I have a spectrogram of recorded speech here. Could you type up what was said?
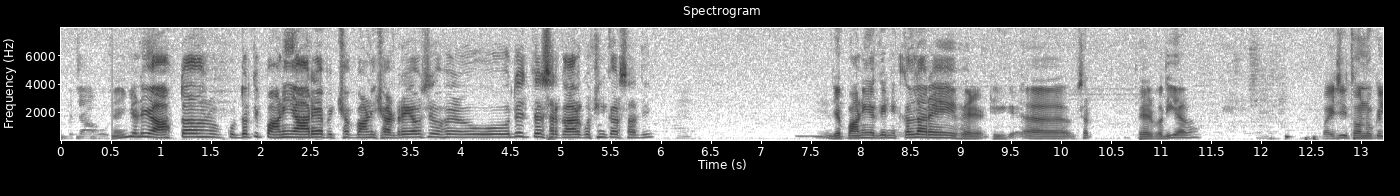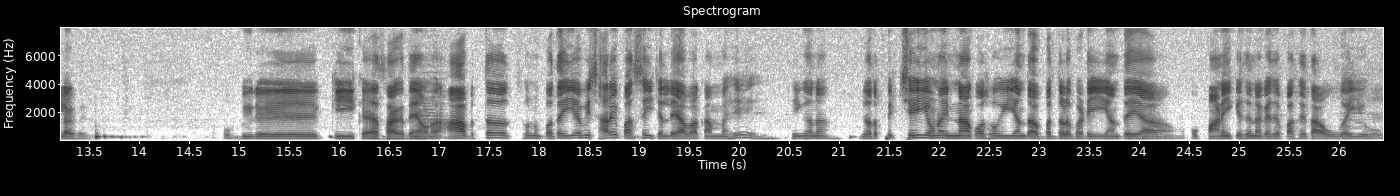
ਬਚਾਅ ਹੋ ਨਹੀਂ ਜਿਹੜੇ ਆਫਤਾਂ ਕੁਦਰਤੀ ਪਾਣੀ ਆ ਰਿਹਾ ਪਿੱਛੋਂ ਪਾਣੀ ਛੱਡ ਰਿਹਾ ਉਸ ਫਿਰ ਉਹਦੇ ਤੇ ਸਰਕਾਰ ਕੁਝ ਨਹੀਂ ਕਰ ਸਕਦੀ। ਜੇ ਪਾਣੀ ਅੱਗੇ ਨਿਕਲਦਾ ਰਹੇ ਫਿਰ ਠੀਕ ਹੈ ਅਹ, ਸਰ- ਫਿਰ ਵਧੀਆ ਵਾ। ਬਾਈ ਜੀ ਤੁਹਾਨੂੰ ਕੀ ਲੱਗਦਾ ਜੀ? ਉਹ ਵੀਰੇ ਕੀ ਕਹਿ ਸਕਦੇ ਆ ਹੁਣ ਆਪ ਤਾਂ ਤੁਹਾਨੂੰ ਪਤਾ ਹੀ ਆ ਵੀ ਸਾਰੇ ਪਾਸੇ ਹੀ ਚੱਲਿਆ ਵਾ ਕੰਮ ਇਹ ਠੀਕ ਆ ਨਾ? ਜਦ ਪਿੱਛੇ ਹੀ ਹੁਣ ਇੰਨਾ ਕੁਝ ਹੋਈ ਜਾਂਦਾ ਬੱਦਲ ਫਟੀ ਜਾਂਦੇ ਆ ਉਹ ਪਾਣੀ ਕਿਸੇ ਨਾ ਕਿਸੇ ਪਾਸੇ ਤਾਂ ਆਊਗਾ ਹੀ ਉਹ।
